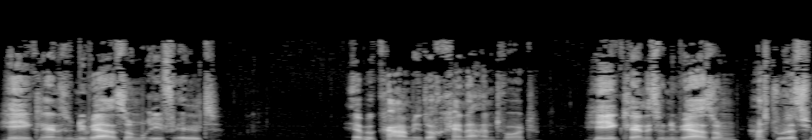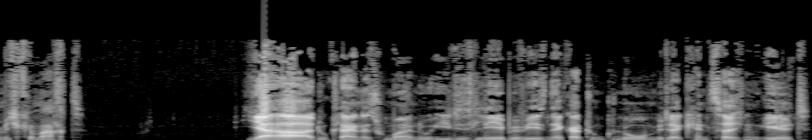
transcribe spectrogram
He, kleines Universum, rief Ilt. Er bekam jedoch keine Antwort. He, kleines Universum, hast du das für mich gemacht? Ja, du kleines humanoides Lebewesen der Gattung Gnom mit der Kennzeichnung Ilt,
